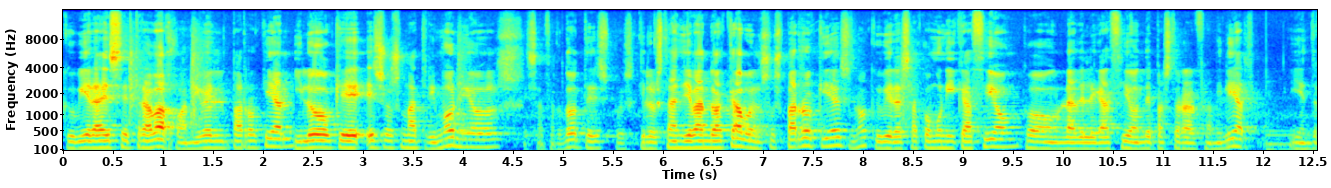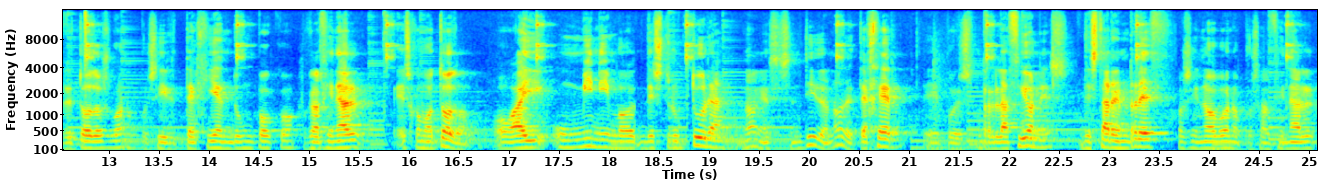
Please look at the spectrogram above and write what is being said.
que hubiera ese trabajo a nivel parroquial y luego que esos matrimonios, sacerdotes, pues que lo están llevando a cabo en sus parroquias, ¿no? que hubiera esa comunicación con la delegación de pastoral familiar y entre todos, bueno, pues ir tejiendo un poco, porque al final es como todo, o hay un mínimo de estructura, ¿no? En ese sentido, ¿no? De tejer, eh, pues relaciones, de estar en red, o si no, bueno, pues al final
